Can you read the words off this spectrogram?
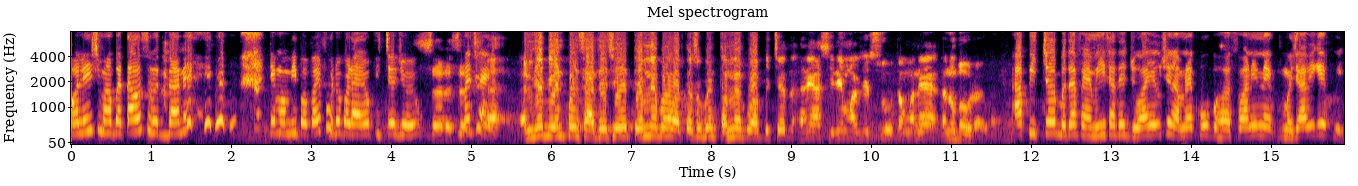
કોલેજમાં બતાવશું બધાને. કે મમ્મી પપ્પાએ ફોટો પડાયો પિક્ચર જોયું. સરસ મજા આવી. અન્ય બેન પણ સાથે છે. તેમને પણ વાત કરશું. બેન તમે કહો આ પિક્ચર અને આ સિનેમા વિશે શું તમને અનુભવ રહ્યો? આ પિક્ચર બધા ફેમિલી સાથે જોવા એવું છે અમને ખૂબ હસવાની ને મજા આવી ગઈ.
